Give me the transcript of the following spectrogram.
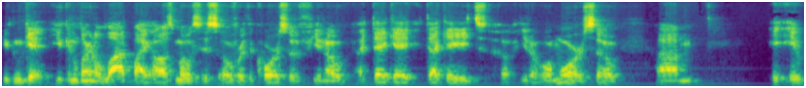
you can get you can learn a lot by osmosis over the course of you know a decade decades uh, you know or more. So um, it, it,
